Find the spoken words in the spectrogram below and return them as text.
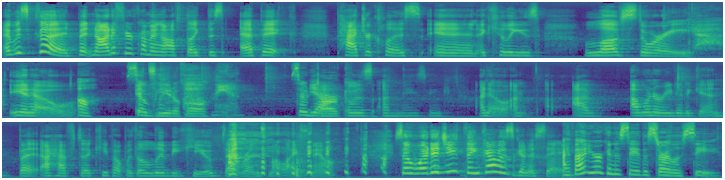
It was good, but not if you're coming off like this epic Patroclus and Achilles love story. Yeah. You know. oh so It's like, oh, beautiful oh, man so yeah, dark It was amazing. I know. I'm. I. I want to read it again, but I have to keep up with a Libby Q that runs my life now. So, what did you think I was gonna say? i thought you were going to say the starless sea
